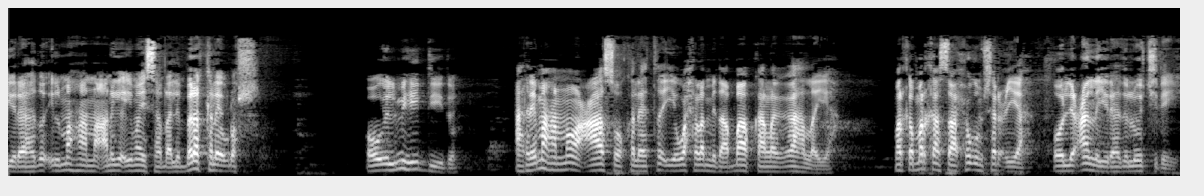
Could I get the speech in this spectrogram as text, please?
yidhaahdo ilmahana aniga imaysan dhalin bale kale u dhasha oo uu ilmihii diido. Arrimaha noocaas oo kaleeta iyo wax la mid ah baabkan lagaga hadlaya. Marka markaasaa xugum sharci ah oo licaan la yidhahdo loo jideeyey.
